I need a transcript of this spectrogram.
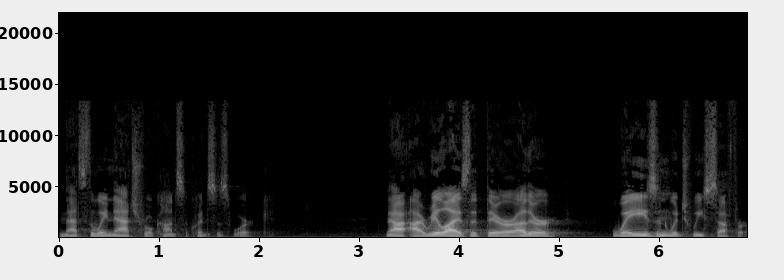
and that's the way natural consequences work. Now, I realize that there are other ways in which we suffer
